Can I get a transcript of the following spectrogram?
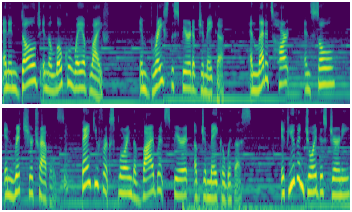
and indulge in the local way of life. Embrace the spirit of Jamaica and let its heart and soul enrich your travels. Thank you for exploring the vibrant spirit of Jamaica with us. If you've enjoyed this journey,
